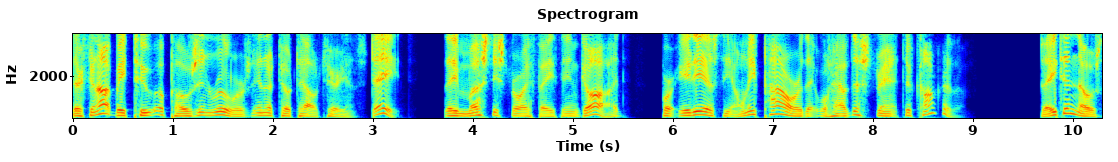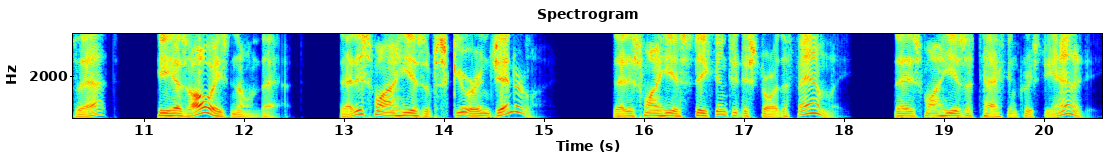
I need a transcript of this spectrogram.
There cannot be two opposing rulers in a totalitarian state. They must destroy faith in God, for it is the only power that will have the strength to conquer them. Satan knows that. He has always known that. That is why he is obscure in gender lines. That is why he is seeking to destroy the family. That is why he is attacking Christianity.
